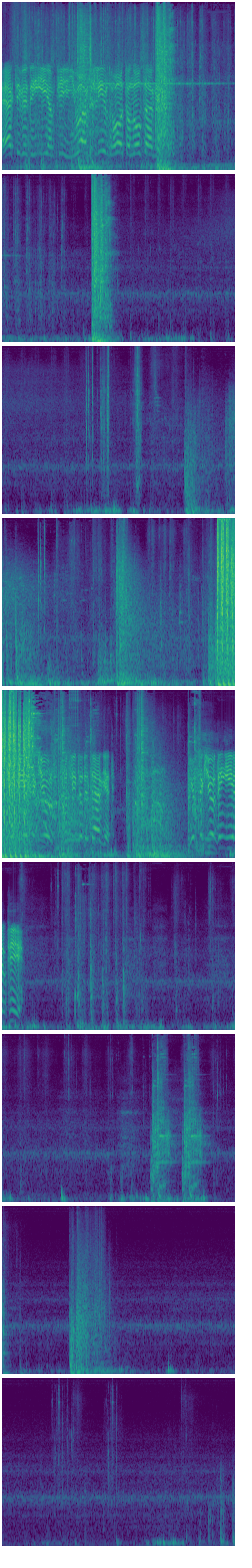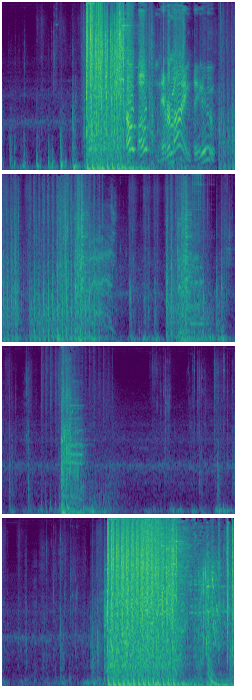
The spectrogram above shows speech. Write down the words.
Activate the EMP. You are cleared hot on all targets. EMP is secure. Proceed to the target. We've secured the E EMP. Oh, oh, never mind. They knew.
